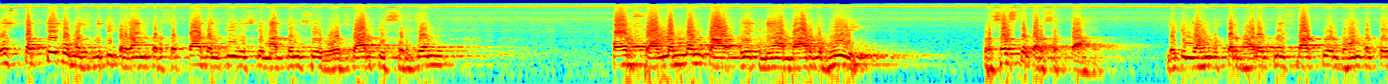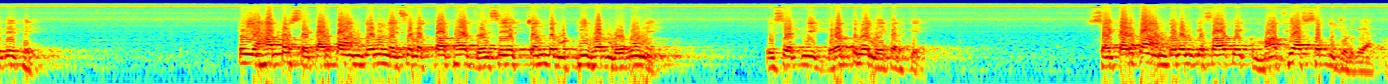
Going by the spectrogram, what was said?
उस तबके को मजबूती प्रदान कर सकता है बल्कि उसके माध्यम से रोज़गार की सृजन और स्वावलंबन का एक नया मार्ग भी प्रशस्त कर सकता है। लेकिन जब हम उत्तर भारत में इस बात की ओर ध्यान रखते थे तो यहाँ पर सहकारिता आंदोलन ऐसे लगता था जैसे चंद मुट्ठी भर लोगों ने इसे अपनी गिरफ्त में लेकर के सहकारिता आंदोलन के साथ एक माफिया शब्द जुड़ गया था।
